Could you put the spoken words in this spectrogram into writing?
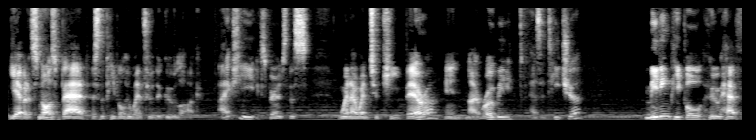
yeah, but it's not as bad as the people who went through the gulag. I actually experienced this when I went to Kibera in Nairobi as a teacher, meeting people who have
